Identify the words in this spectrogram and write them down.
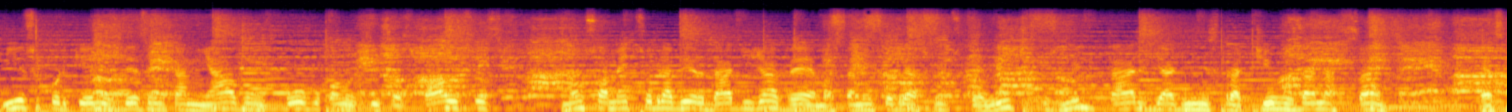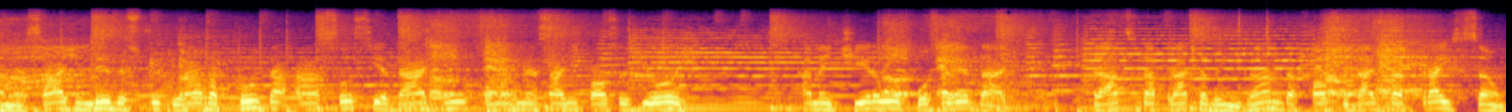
Isso porque eles desencaminhavam o povo com notícias falsas, não somente sobre a verdade de Javé, mas também sobre assuntos políticos, militares e administrativos da nação. Essa mensagem desestruturava toda a sociedade como as mensagens falsas de hoje. A mentira é o oposto à verdade. Trata-se da prática do engano, da falsidade, da traição.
